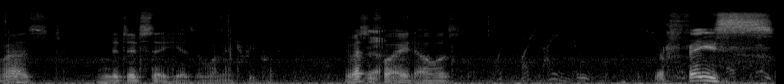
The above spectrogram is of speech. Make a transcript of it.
Rest. And it did say he has a 1 HP point. He rested Yeah. for 8 hours. What must I do? Your face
